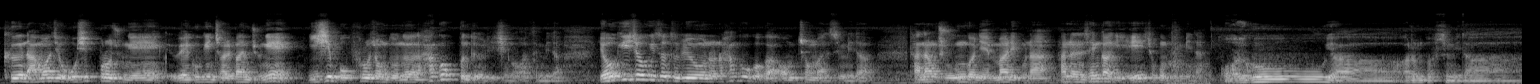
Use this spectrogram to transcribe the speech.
그 나머지 50% 중에 외국인 절반 중에 25% 정도는 한국 분들이신 것 같습니다. 여기저기서 들려오는 한국어가 엄청 많습니다. 다낭 죽은 건 옛말이구나 하는 생각이 조금 듭니다. 어이구, 야, 아름답습니다.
